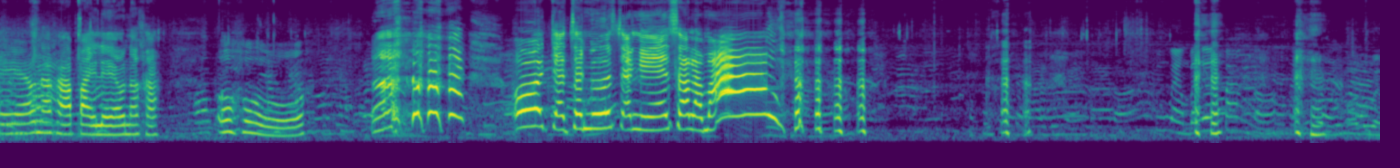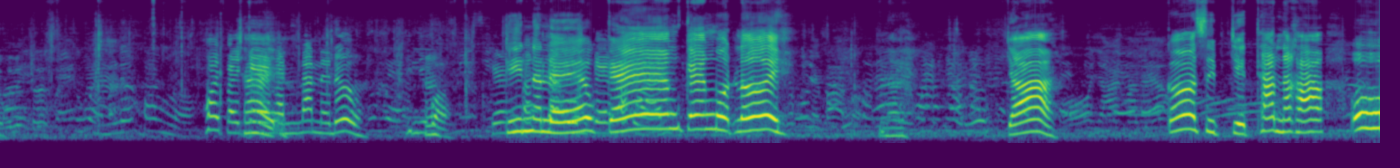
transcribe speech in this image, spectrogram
แล้วนะคะไปแล้วนะคะ โอ้โห โอ้ยจะจะเงือจะเงส ละมังค่อยไปแกงอันนั่นนะเด้อกินอยู่บ่กินนั่นแล้ว แกงแกงหมดเลยนะจ้าก็ 17 ท่านนะคะ โอ้โห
